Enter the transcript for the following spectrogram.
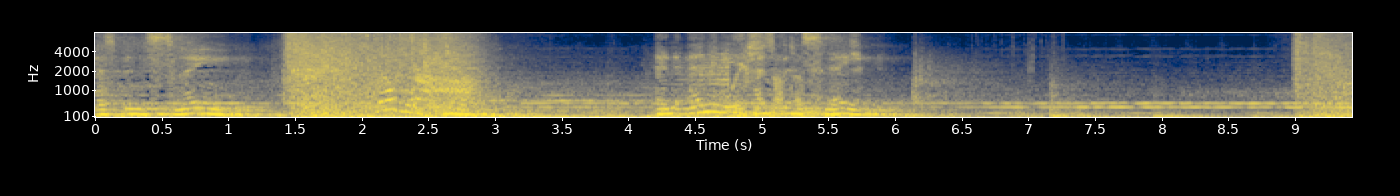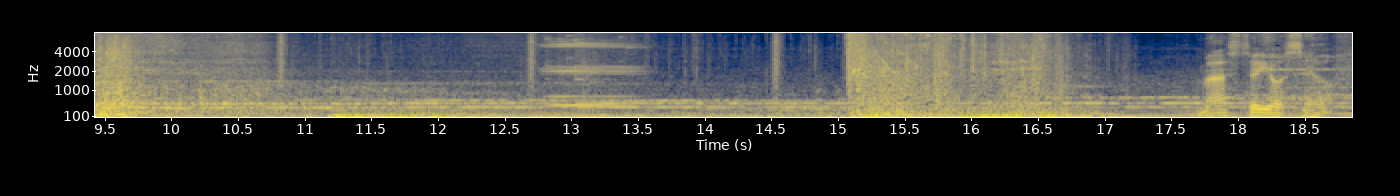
has been slain. Double kill. An enemy has been slain. Master yourself.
